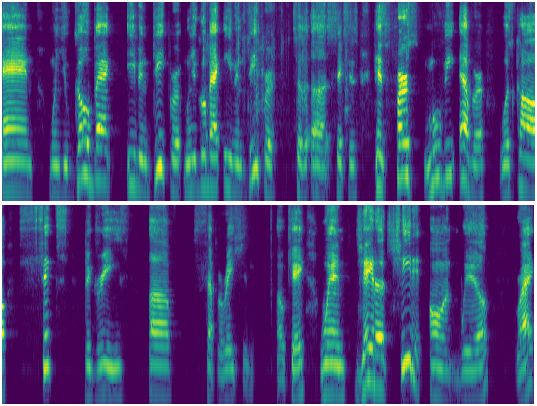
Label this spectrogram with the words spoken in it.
And when you go back even deeper, when you go back even deeper to the uh, Sixes, his first movie ever was called Six Degrees of Separation. Okay, when Jada cheated on Will, right?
